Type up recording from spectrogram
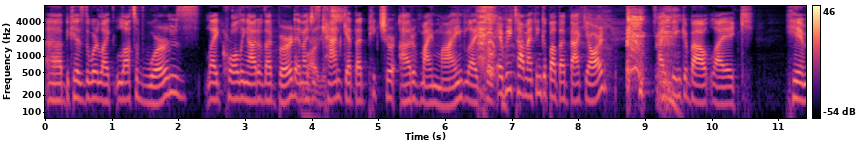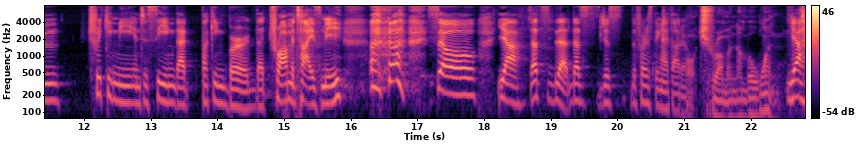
Uh, because there were like lots of worms like crawling out of that bird, and I just can't get that picture out of my mind. Like, so every time I think about that backyard, I think about like him tricking me into seeing that fucking bird that traumatized me. so yeah, that's that. That's just the first thing I thought of. Oh, trauma number one. Yeah,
